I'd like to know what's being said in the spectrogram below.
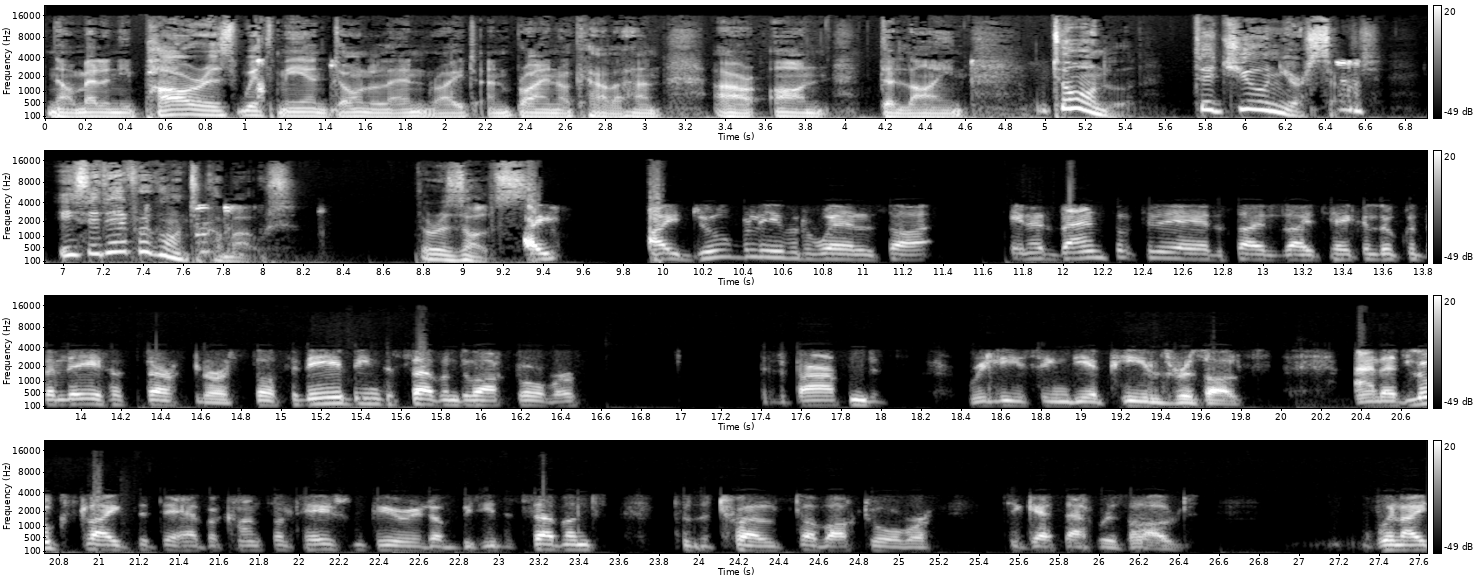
Now, Melanie Power is with me, and Donal Enright and Brian O'Callaghan are on the line. Donal, the junior cert, is it ever going to come out? The results? I I do believe it will. So in advance of today, I decided I'd take a look at the latest circulars. So today being the 7th of October, the department is releasing the appeals results. And it looks like that they have a consultation period of between the 7th to the 12th of October to get that resolved. When I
